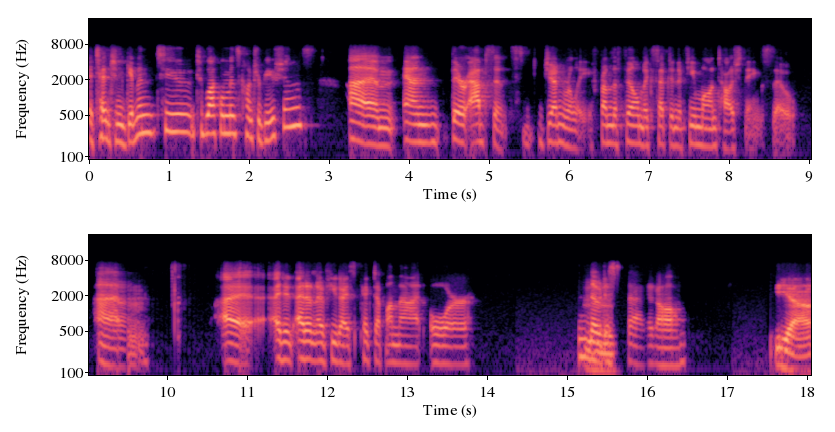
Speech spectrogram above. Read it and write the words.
attention given to to Black women's contributions um, and their absence generally from the film, except in a few montage things. So um, I I did I don't know if you guys picked up on that or Mhm. noticed that at all. Yeah,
